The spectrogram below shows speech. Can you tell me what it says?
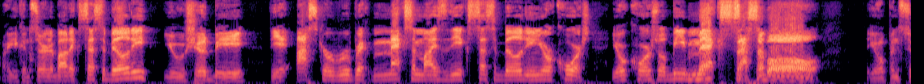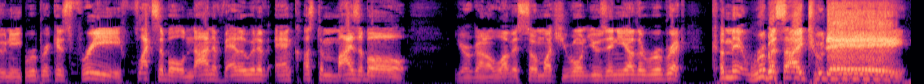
Are you concerned about accessibility? You should be. The OSCQR rubric maximizes the accessibility in your course. Your course will be accessible. The Open SUNY rubric is free, flexible, non-evaluative, and customizable. You're gonna love it so much you won't use any other rubric. Commit Rubicide today!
